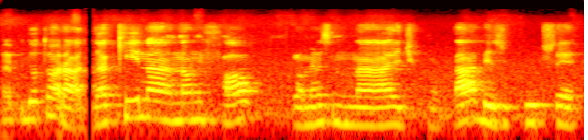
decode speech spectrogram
vai para o doutorado. Aqui na, na Unifal, pelo menos na área de contábeis, o curso é,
